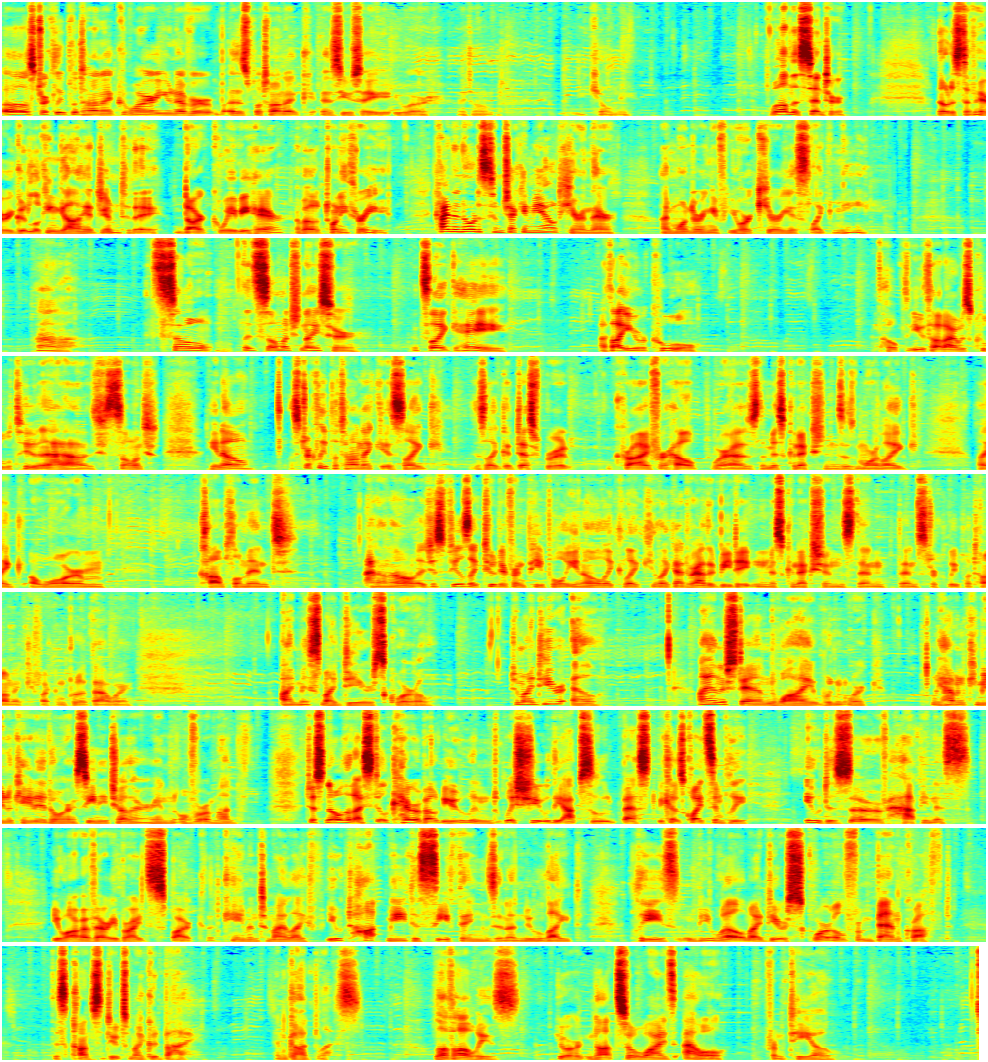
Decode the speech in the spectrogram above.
Oh, strictly platonic. Why are you never as platonic as you say you are? I don't. You kill me. Wellness Center. Noticed a very good looking guy at gym today. Dark, wavy hair, about 23. Kinda noticed him checking me out here and there. I'm wondering if you're curious like me. Ah, it's so. It's so much nicer. It's like, hey, I thought you were cool. Hope that you thought I was cool too. Ah, it's just so much. You know, strictly platonic is like is like a desperate cry for help, whereas the misconnections is more like like a warm compliment. I don't know. It just feels like two different people, you know. Like like like I'd rather be dating misconnections than than strictly platonic, if I can put it that way. I miss my dear squirrel. To my dear L, I understand why it wouldn't work. We haven't communicated or seen each other in over a month. Just know that I still care about you and wish you the absolute best because, quite simply, you deserve happiness. You are a very bright spark that came into my life. You taught me to see things in a new light. Please be well, my dear squirrel from Bancroft. This constitutes my goodbye, and God bless. Love always, your not so wise owl from T.O.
